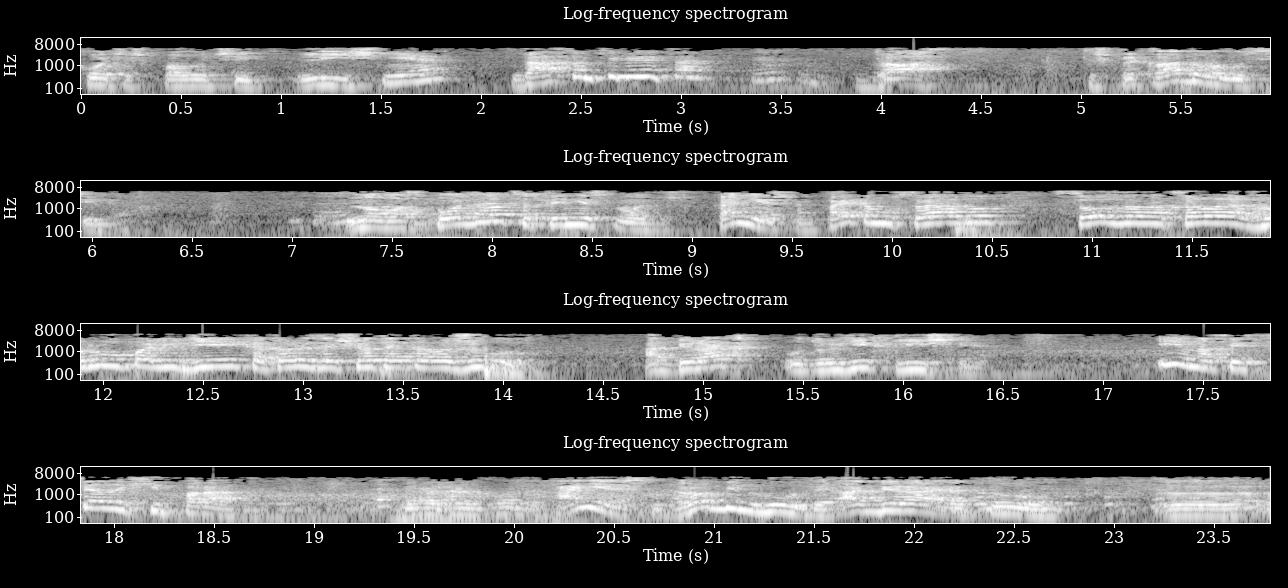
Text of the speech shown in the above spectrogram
хочешь получить лишнее, даст он тебе это? Даст. Ты же прикладывал усилия. Но воспользоваться ты не сможешь. Конечно. Поэтому сразу создана целая группа людей, которые за счет этого живут. Отбирать у других лишнее. И у нас есть целый хит-парад. Конечно, Робин Гуды отбирают у, э,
